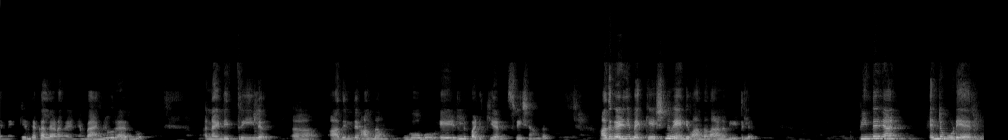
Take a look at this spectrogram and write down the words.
എനിക്ക് എന്റെ കല്യാണം കഴിഞ്ഞ ബാംഗ്ലൂരായിരുന്നു. നയന്റി ത്രീയിൽ അതിന്റെ അന്ന് ഗോപു ഏഴിൽ പഠിക്കുകയാണ് ശ്രീശാന്ത്. അത് കഴിഞ്ഞ് വെക്കേഷന് വേണ്ടി വന്നതാണ് വീട്ടിൽ പിന്നെ ഞാൻ എന്റെ കൂടെയായിരുന്നു.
